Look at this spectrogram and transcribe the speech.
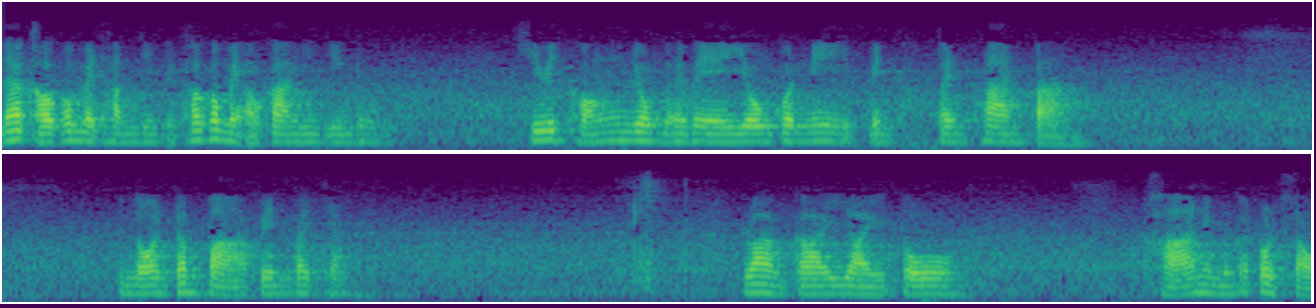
แล้วเขาก็ไม่ทำจริงเขาก็ไม่เอากลางจริง ๆด้วยชีวิตของโยมเอเวโยมคนนี้เป็น เป็นพรานป่า นอนตำป่าเป็นประจำร่างกายใหญ่โต ขาเนี่ยมันก็ต้นเสา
